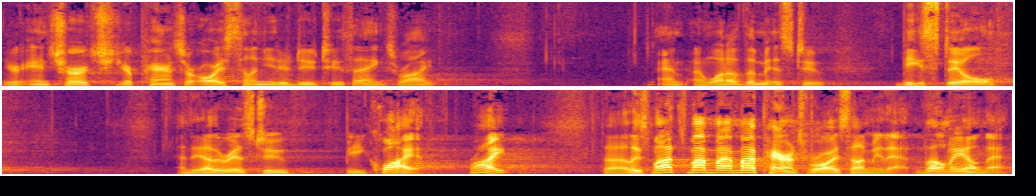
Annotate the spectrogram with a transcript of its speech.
you're in church, your parents are always telling you to do two things, right? And, and one of them is to be still, and the other is to be quiet, right? Uh, at least my, my, my, parents were always telling me that. Let me own that.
